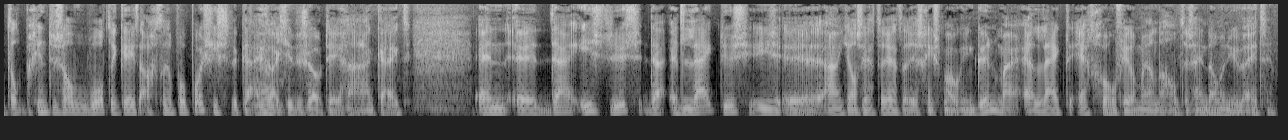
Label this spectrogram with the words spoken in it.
dat begint dus al Watergate-achtige proporties te krijgen... als je er zo tegenaan kijkt. En uh, daar is dus, daar, het lijkt dus, uh, Aart-Jan zegt terecht, er is geen smoking gun, maar er lijkt echt gewoon veel meer aan de hand te zijn dan we nu weten.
